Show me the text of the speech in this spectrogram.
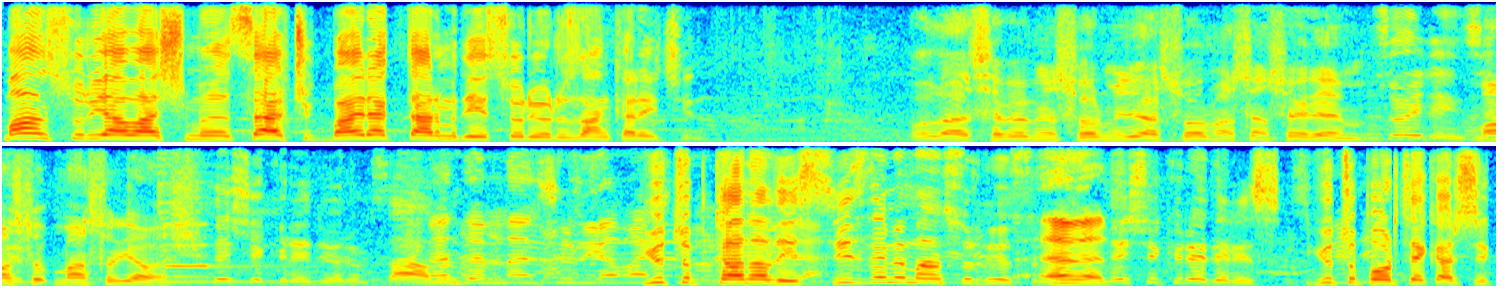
Mansur Yavaş mı Selçuk Bayraktar mı diye soruyoruz Ankara için. Valla sebebini sormayacak sormazsan söyleyeyim. Söyleyin. Mansur, Mansur Yavaş. Teşekkür ediyorum. Sağ olun. Ben de Mansur Yavaş. YouTube kanalıyız. Siz de mi Mansur diyorsunuz? Evet. Teşekkür ederiz. YouTube ortaya karışık.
